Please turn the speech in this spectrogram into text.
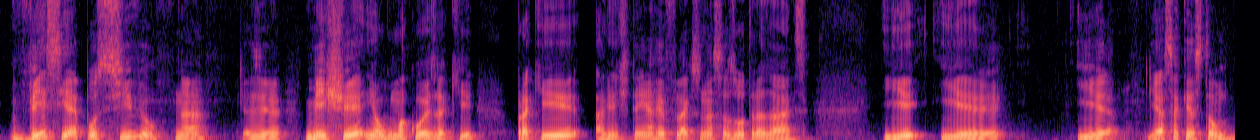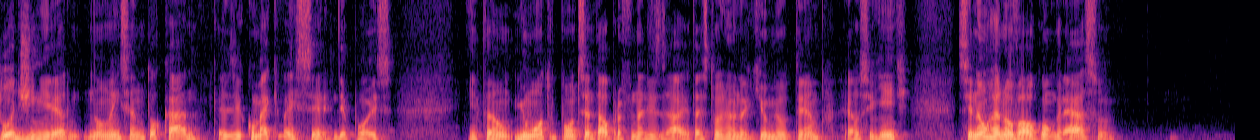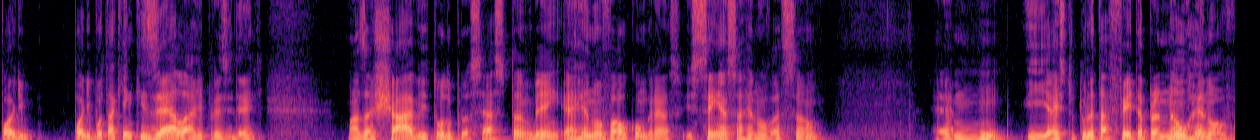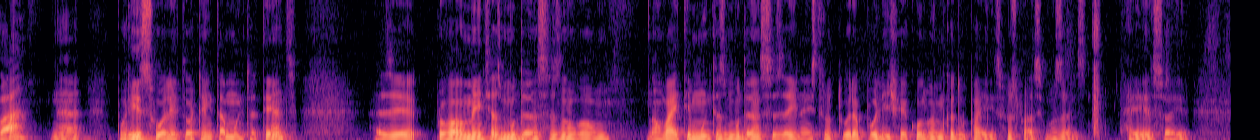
ver se é possível, né? Quer dizer, mexer em alguma coisa aqui para que a gente tenha reflexo nessas outras áreas. E, e, e, e essa questão do dinheiro não vem sendo tocado. Quer dizer, como é que vai ser depois? Então, e um outro ponto central para finalizar, já está estourando aqui o meu tempo, é o seguinte: se não renovar o Congresso, pode, pode botar quem quiser lá de presidente. Mas a chave de todo o processo também é renovar o Congresso. E sem essa renovação, é, e a estrutura está feita para não renovar, né? por isso o eleitor tem que estar tá muito atento, Quer dizer, provavelmente as mudanças não vão, não vai ter muitas mudanças aí na estrutura política e econômica do país para os próximos anos. É isso aí.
